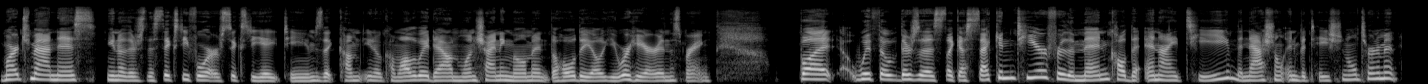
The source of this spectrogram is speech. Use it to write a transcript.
March Madness, you know, there's the 64 or 68 teams that come, you know, come all the way down, one shining moment, the whole deal. You were here in the spring. But with the there's a like a second tier for the men called the NIT, the National Invitational Tournament.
